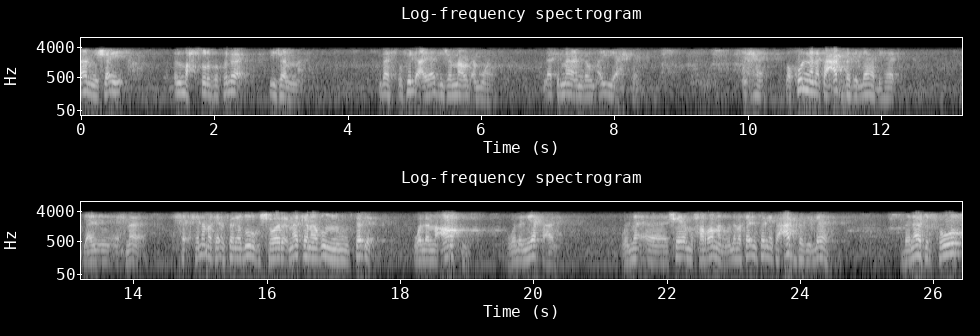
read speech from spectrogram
أهم شيء المحصول في طلع يجمع. بس وفي الأعياد يجمعوا الأموال لكن ما عندهم أي أحكام وكنا نتعبد الله بهذا. يعني إحنا حينما كان الإنسان يدور في الشوارع ما كان يظن مبتدع ولا عاصي ولا يفعل ولا آه، شيئا محرما وإنما كان الإنسان يتعبد الله. بنات الحور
